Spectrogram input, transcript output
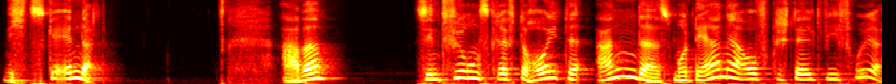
nichts geändert. Aber sind Führungskräfte heute anders, moderner aufgestellt wie früher?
